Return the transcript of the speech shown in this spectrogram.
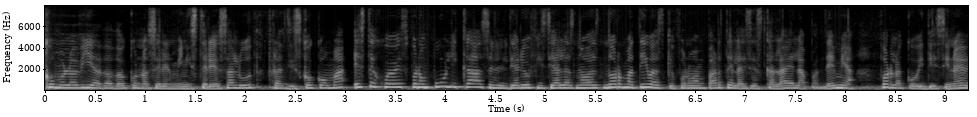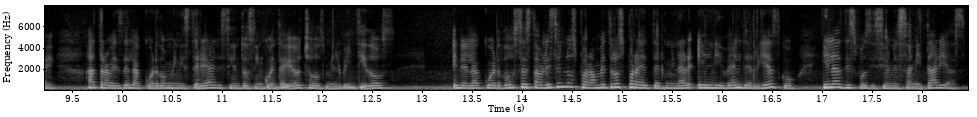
Como lo había dado a conocer el Ministerio de Salud, Francisco Coma, este jueves fueron publicadas en el diario oficial las nuevas normativas que forman parte de la desescalada de la pandemia por la COVID-19 a través del Acuerdo Ministerial 158-2022. En el acuerdo se establecen los parámetros para determinar el nivel de riesgo y las disposiciones sanitarias.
